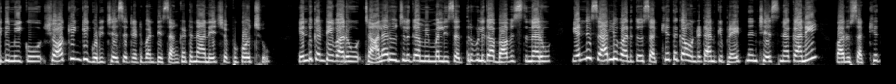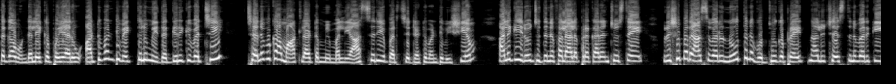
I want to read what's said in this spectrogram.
ఇది మీకు షాకింగ్కి గురి చేసేటటువంటి సంఘటన అనే చెప్పుకోవచ్చు. ఎందుకంటే వారు చాలా రోజులుగా మిమ్మల్ని శత్రువులుగా భావిస్తున్నారు. ఎన్నిసార్లు వారితో సఖ్యతగా ఉండటానికి ప్రయత్నం చేసినా కానీ వారు సఖ్యతగా ఉండలేకపోయారు. అటువంటి వ్యక్తులు మీ దగ్గరికి వచ్చి చనువుగా మాట్లాడటం మిమ్మల్ని ఆశ్చర్యపరిచేటటువంటి విషయం. అలాగే ఈ రోజు దినఫలాల ప్రకారం చూస్తే వృషభ రాశి వారు నూతన ఉద్యోగ ప్రయత్నాలు చేస్తున్న వారికి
